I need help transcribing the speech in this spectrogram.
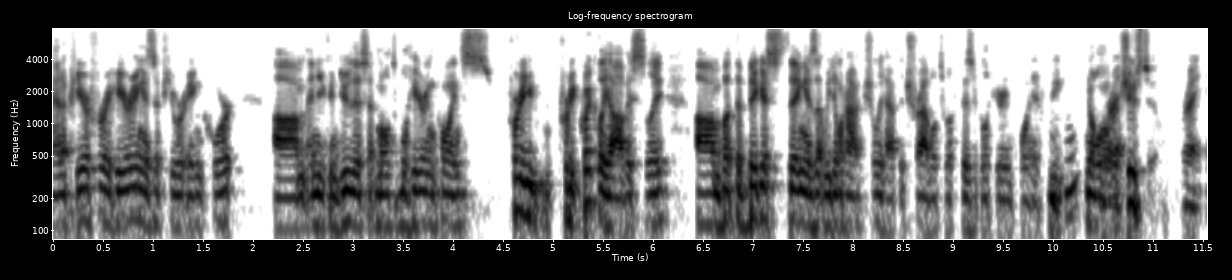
and appear for a hearing as if you were in court. Um, and you can do this at multiple hearing points pretty pretty quickly, obviously. Um, but the biggest thing is that we don't actually have to travel to a physical hearing point if we mm-hmm. no longer right. choose to. Right.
